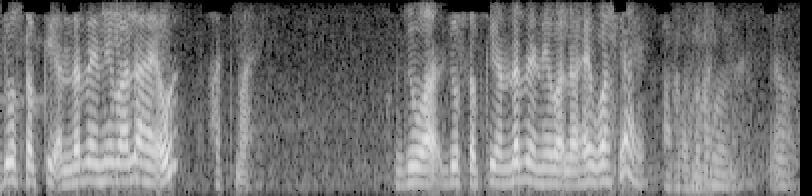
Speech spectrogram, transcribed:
जो सबके अंदर रहने वाला है और आत्मा है। जो जो सबके अंदर रहने वाला है वह क्या है? हाँ।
